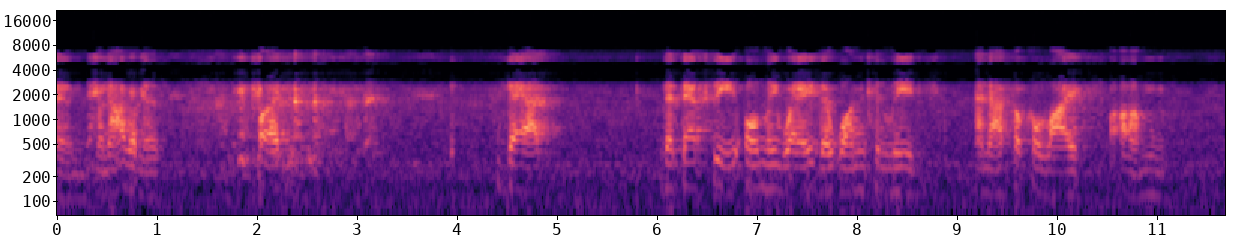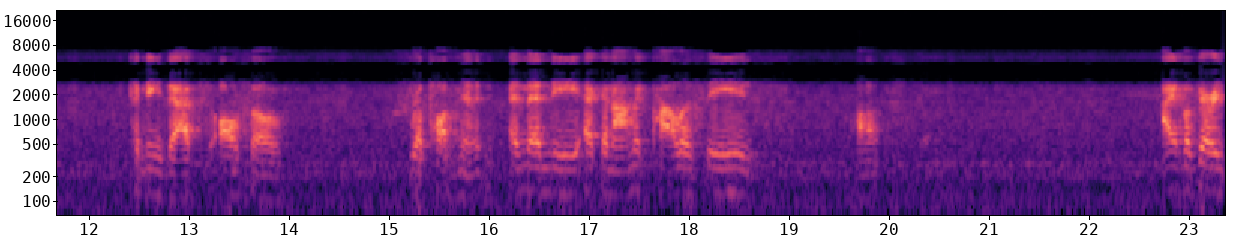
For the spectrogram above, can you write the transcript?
and monogamous but that that that's the only way that one can lead an ethical life. Um, to me, that's also repugnant. And then the economic policies. Uh, I have a very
